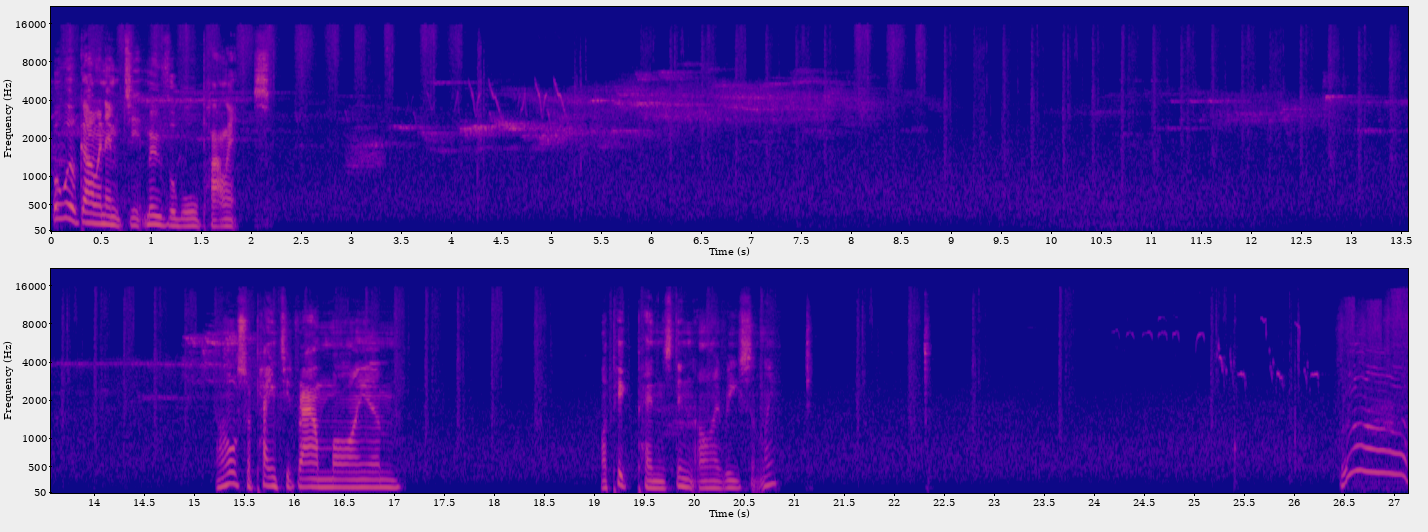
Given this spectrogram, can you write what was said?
But we'll go and empty move the wall pallets. I also painted round my um pig pens, didn't I, recently? Ah.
